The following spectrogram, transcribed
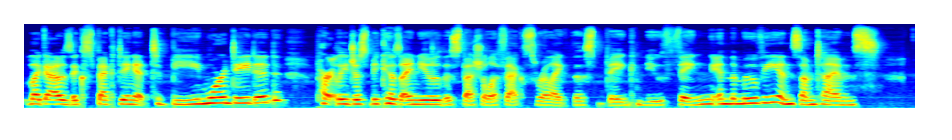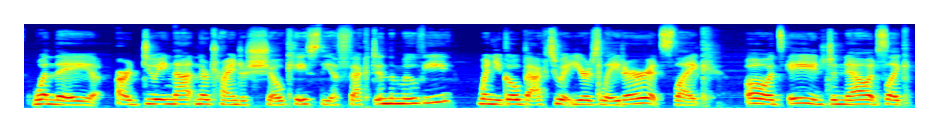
like I was expecting it to be more dated, partly just because I knew the special effects were like this big new thing in the movie, and sometimes when they are doing that and they're trying to showcase the effect in the movie, when you go back to it years later, it's like, oh, it's aged, and now it's like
